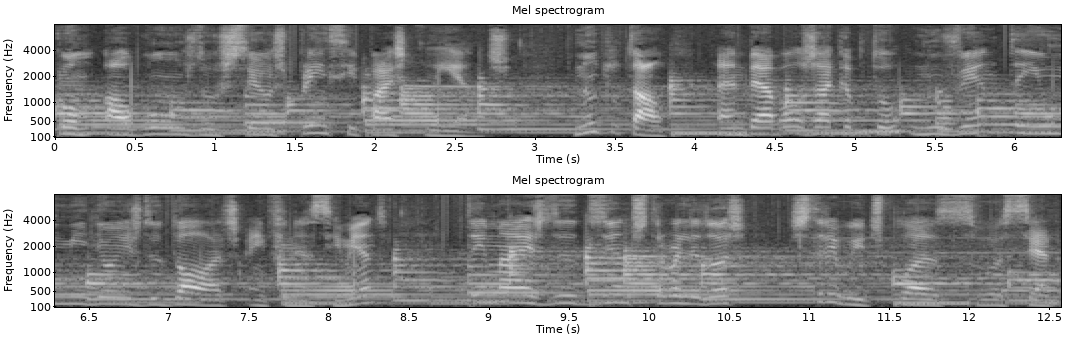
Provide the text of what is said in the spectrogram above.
como alguns dos seus principais clientes. No total, a Unbabel já captou 91 milhões de dólares em financiamento, tem mais de 200 trabalhadores distribuídos pela sua sede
